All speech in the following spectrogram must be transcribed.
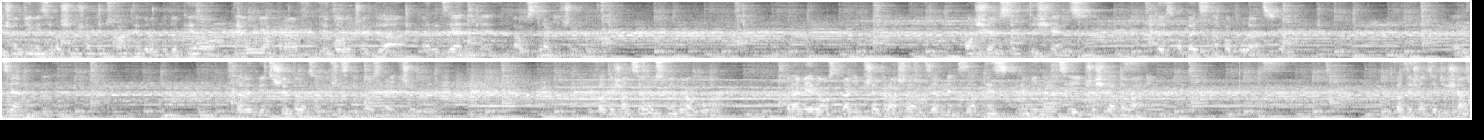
W 1984 roku dopiero pełnia praw wyborczych dla rdzennych Australijczyków. 800 tysięcy to jest obecna populacja rdzennych. Zaledwie 3% wszystkich Australijczyków. W 2008 roku premier Australii przeprasza rdzennych za dyskryminację i prześladowanie. W 2010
